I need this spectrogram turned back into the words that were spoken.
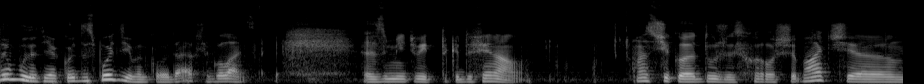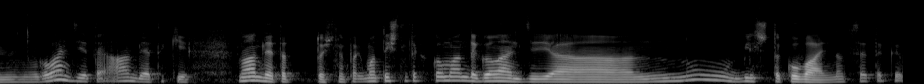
не буде ніякою несподіванкою, да? якщо голландці таки зуміють вийти таки до фіналу. Нас очікує дуже хороший матч. Ем, Голландія та Англія такі. Ну, Англія та точно прагматична така команда. Голландія ну, більш атакувальна все-таки.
